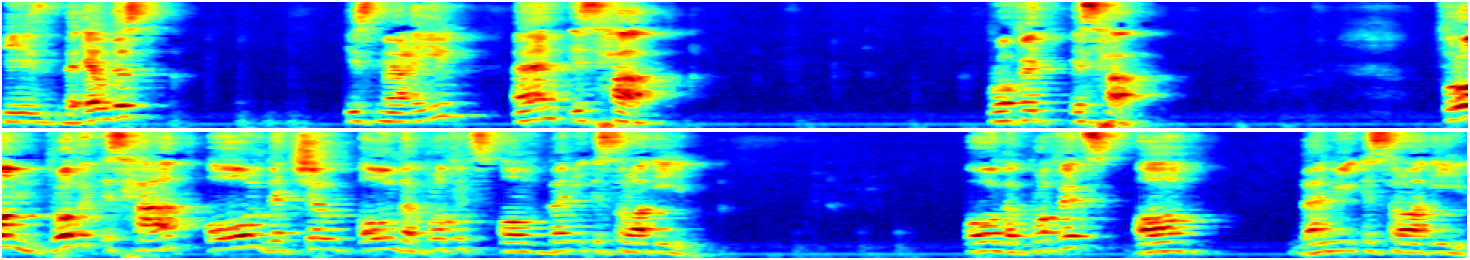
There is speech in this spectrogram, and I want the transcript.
he is the eldest. Ismail and Ishaq. Prophet Ishaq. From Prophet Ishaq, all the child, all the prophets of Bani Israel, all the prophets of Bani Israel.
